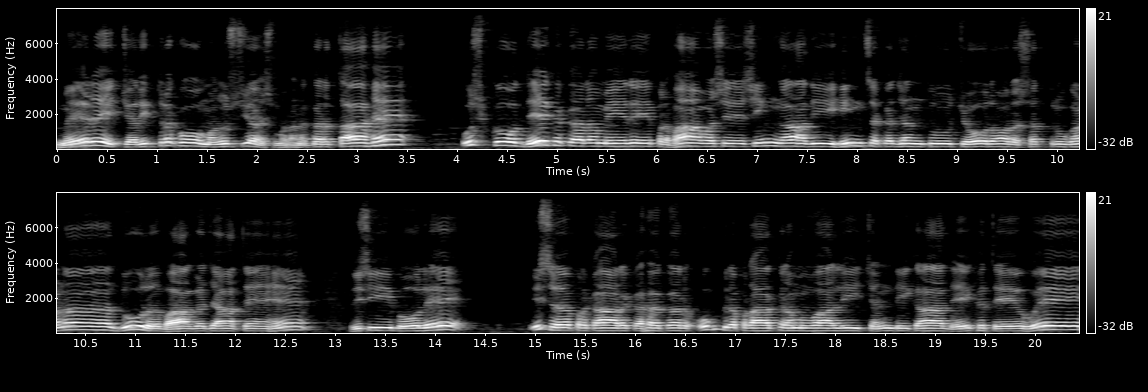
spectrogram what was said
मेरे चरित्र को मनुष्य स्मरण करता है उसको देख कर मेरे प्रभाव से सिंह आदि हिंसक जंतु चोर और शत्रुगण दूर भाग जाते हैं। ऋषि बोले, इस प्रकार कहकर उग्र पराक्रम वाली चंडिका देखते हुए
